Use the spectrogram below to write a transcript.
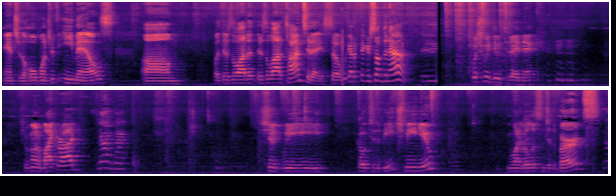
answered a whole bunch of emails. Um, but there's a lot of there's a lot of time today, so we got to figure something out. What should we do today, Nick? Should we go on a bike ride? No, no. Should we go to the beach, me and you? You want to go listen to the birds? No.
